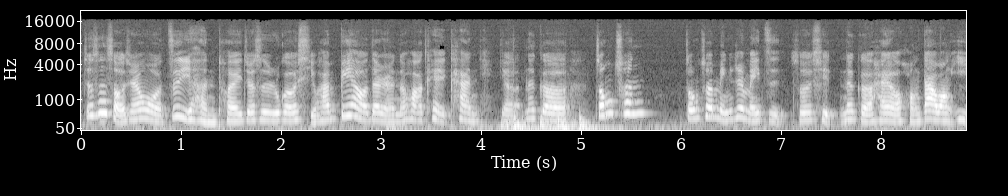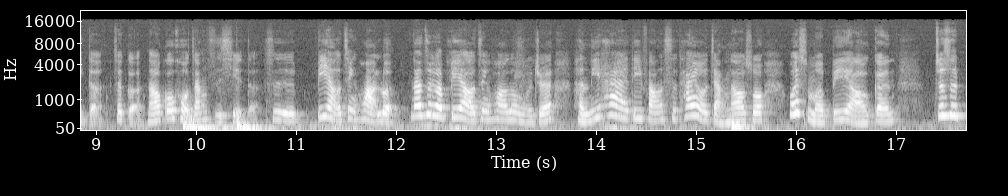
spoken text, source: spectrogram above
就是首先我自己很推，就是如果有喜欢 BL 的人的话，可以看有那个中村中村明日美子所写那个，还有黄大旺译的这个，然后沟口章子写的是 BL 进化论。那这个 BL 进化论，我觉得很厉害的地方是，他有讲到说为什么 BL 跟就是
